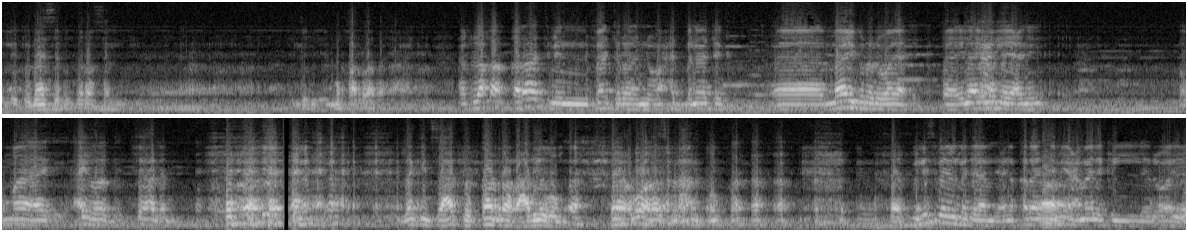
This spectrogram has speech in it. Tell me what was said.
اللي تناسب الدراسة ال- اللي- المقررة يعني. قرأت من فترة أنه أحد بناتك ما يقرأ رواياتك؟ فإلى أي مدى يعني؟ هم أيوه فعلا. لكن ساعات تتكرر عليهم. غصب عنهم. بالنسبة للمدام يعني قرأت آه. جميع أعمالك الرواية.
